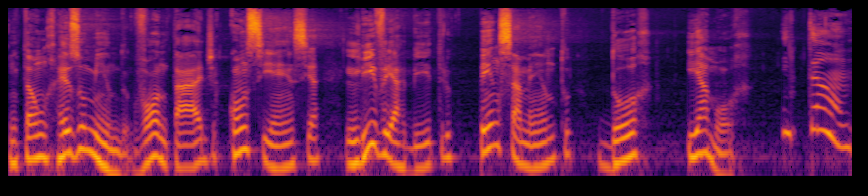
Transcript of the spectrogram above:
Então, resumindo, vontade, consciência, livre-arbítrio, pensamento, dor e amor. Então,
